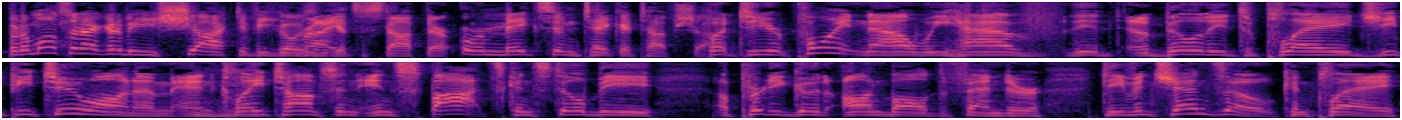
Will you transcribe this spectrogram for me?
But I'm also not going to be shocked if he goes Right. and gets a stop there or makes him take a tough shot. But to your point now, we have the ability to play GP2 on him, and mm-hmm. Klay Thompson in spots can still be a pretty good on ball defender. DiVincenzo can play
